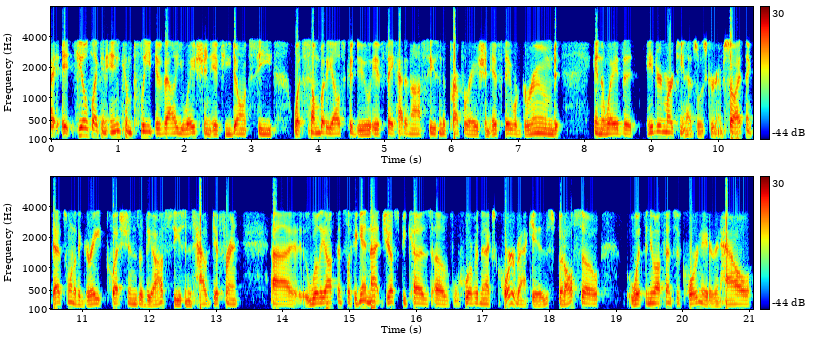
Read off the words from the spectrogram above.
it feels like an incomplete evaluation if you don't see what somebody else could do if they had an off season of preparation, if they were groomed in the way that Adrian Martinez was groomed. So I think that's one of the great questions of the off season is how different uh, will the offense look again, not just because of whoever the next quarterback is, but also with the new offensive coordinator and how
